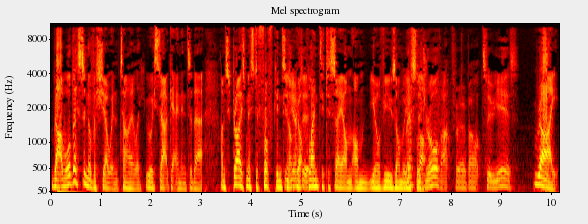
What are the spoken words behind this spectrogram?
right. Well, this is another show entirely. We start getting into that. I'm surprised Mr. Fufkin's not got to- plenty to say on on your views on But you have this to lot. draw that for about two years. Right.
